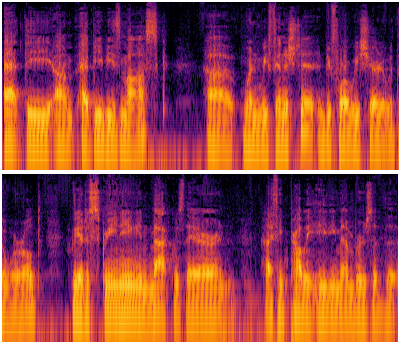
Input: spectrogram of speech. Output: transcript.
at the um, at Bibi's Mosque, uh, when we finished it and before we shared it with the world, we had a screening, and Mac was there, and I think probably 80 members of the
